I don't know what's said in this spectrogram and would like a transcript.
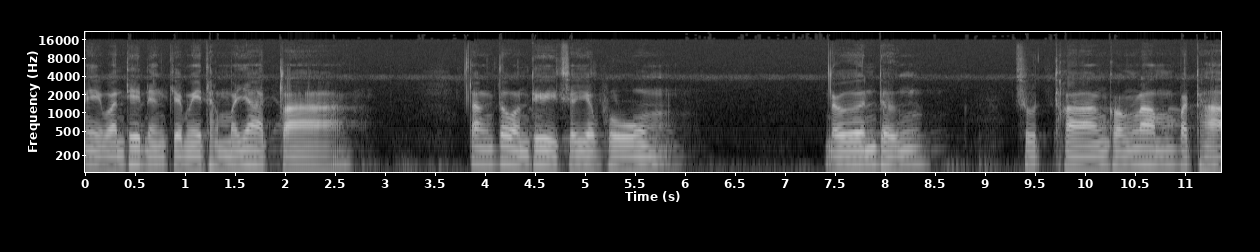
นี่วันที่หนึ่งจะมีธรรมญาตา ตั้งต้นที่ชยภูมิ เดินถึงสุดทางของลำปะเทา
